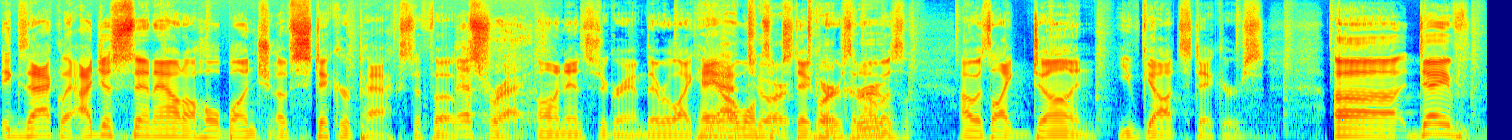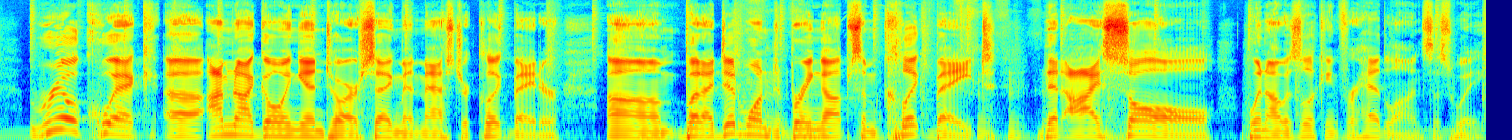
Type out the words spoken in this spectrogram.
exactly. I just sent out a whole bunch of sticker packs to folks. That's right. On Instagram, they were like, "Hey, Yeah, I want some our- stickers," and I was, I was like, "Done. You've got stickers." Uh, Dave, real quick, uh, I'm not going into our segment, Master Clickbaiter, um, but I did want to bring up some clickbait that I saw when I was looking for headlines this week.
